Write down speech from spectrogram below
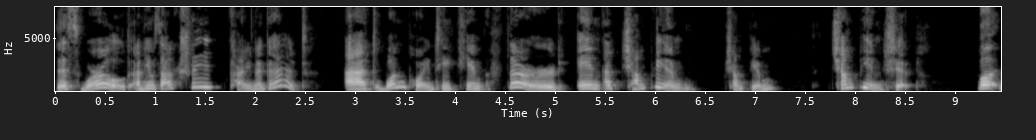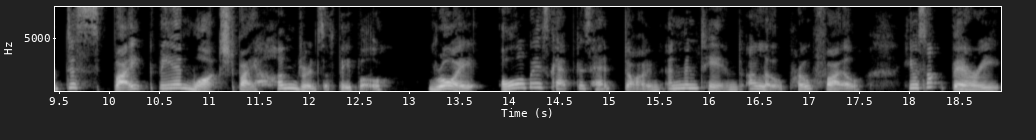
this world and he was actually kind of good. At one point, he came third in a champion, champion, championship. But despite being watched by hundreds of people, Roy always kept his head down and maintained a low profile. He was not very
